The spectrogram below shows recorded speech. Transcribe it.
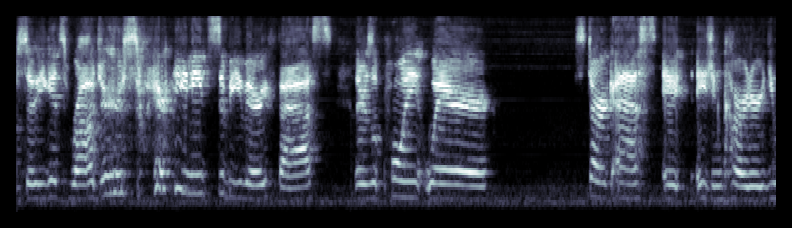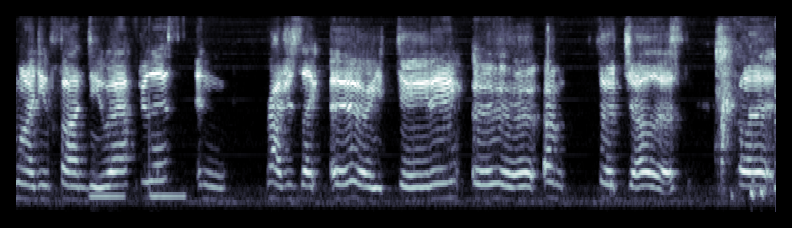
So he gets Rogers where he needs to be very fast. There's a point where Stark asks a- Agent Carter, "Do you want to do fondue after this?" And Rogers like, "Oh, are you dating? Uh, I'm so jealous." But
